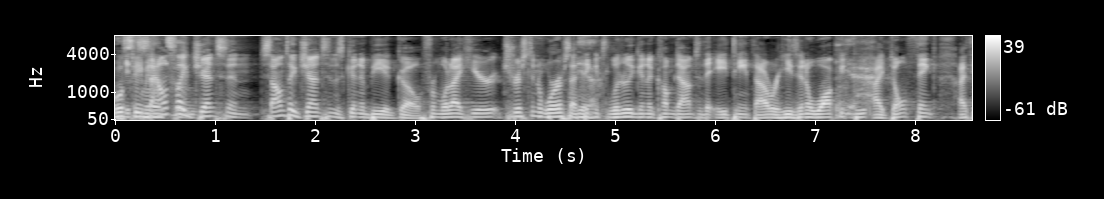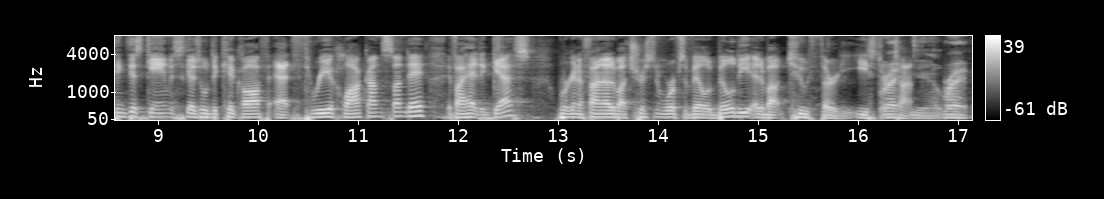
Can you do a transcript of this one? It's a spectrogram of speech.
we'll It see. man. sounds So- like Jensen. Sounds like Jensen is going to be a go. From what I hear, Tristan Wirfs. I think it's literally going to come down to the 18th hour. He's in a walking boot. I don't think. I think this game is scheduled to kick off at three o'clock on Sunday. If I had to guess, we're going to find out about Tristan Wirfs' availability at about 2:30 Eastern right, time. Right.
